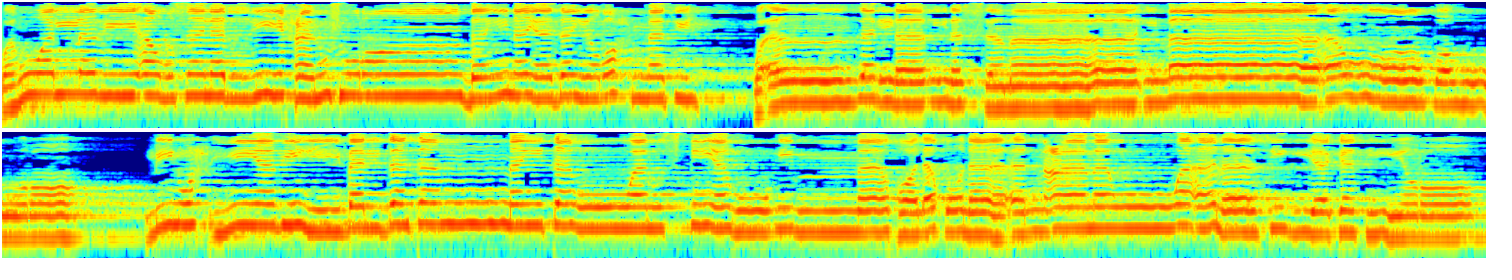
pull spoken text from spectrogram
وهو الذي أرسل الريح نشرا بين يدي رحمته وأنزلنا من السماء ماء طهورا لنحيي به بلدة ميتا ونسقيه مما خلقنا أنعاما وأناسيا كثيرا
